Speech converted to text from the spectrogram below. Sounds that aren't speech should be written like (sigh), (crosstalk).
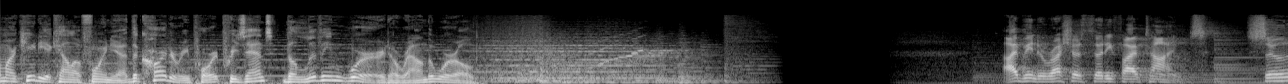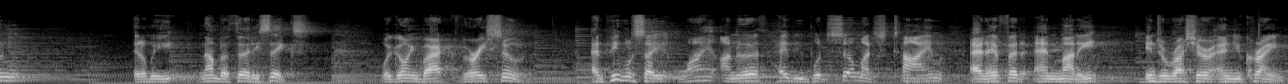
From Arcadia, California, the Carter Report presents the living word around the world. I've been to Russia 35 times. Soon, it'll be number 36. We're going back very soon. And people say, Why on earth have you put so much time and effort and money into Russia and Ukraine?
